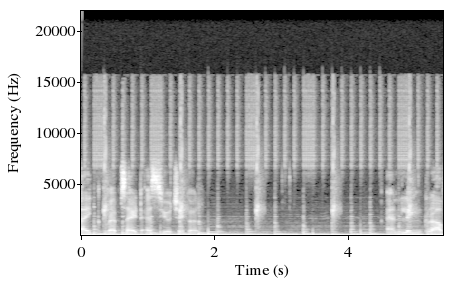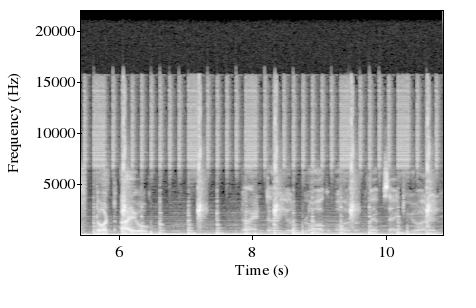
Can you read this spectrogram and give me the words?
like website SEO checker and linkgraph.io now enter your blog or website URL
